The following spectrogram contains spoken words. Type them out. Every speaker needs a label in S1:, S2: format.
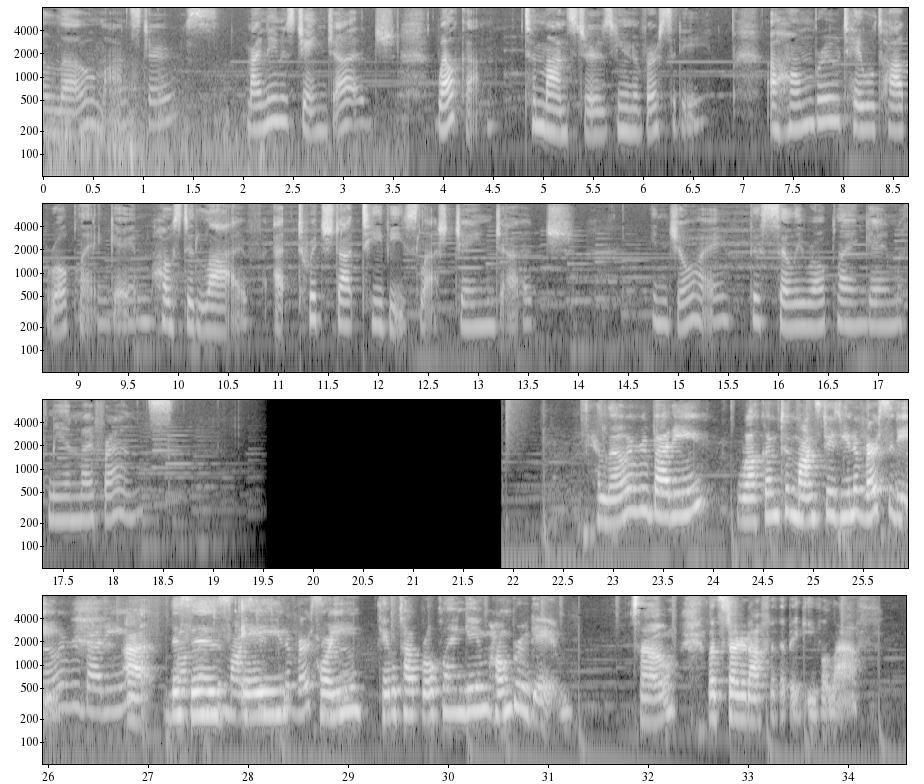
S1: Hello, monsters. My name is Jane Judge. Welcome to Monsters University, a homebrew tabletop role playing game hosted live at twitch.tv slash Jane Judge. Enjoy this silly role playing game with me and my friends. Hello, everybody. Welcome to Monsters University.
S2: Hello, everybody.
S1: Uh, this
S2: Welcome
S1: is a horny tabletop role playing game, homebrew game. So let's start it off with a big evil laugh.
